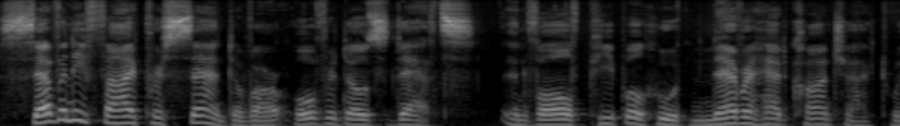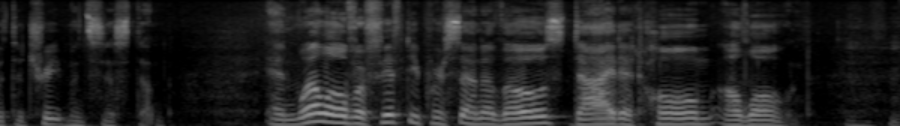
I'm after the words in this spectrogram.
75% of our overdose deaths involve people who have never had contact with the treatment system. And well over 50% of those died at home alone. Mm -hmm.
